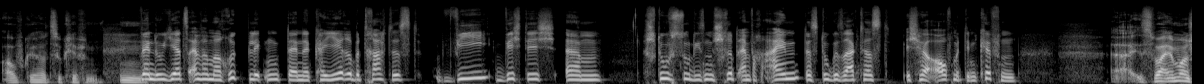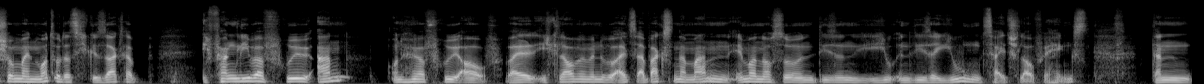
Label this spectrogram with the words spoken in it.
aufgehört zu kiffen. Mhm. Wenn du jetzt einfach mal rückblickend deine Karriere betrachtest, wie wichtig ähm, stufst du diesen Schritt einfach ein, dass du gesagt hast, ich höre auf mit dem Kiffen? Äh, Es war immer schon mein Motto, dass ich gesagt habe, ich fange lieber früh an und hör früh auf. Weil ich glaube, wenn du als erwachsener Mann immer noch so in, diesen, in dieser Jugendzeitschlaufe hängst, dann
